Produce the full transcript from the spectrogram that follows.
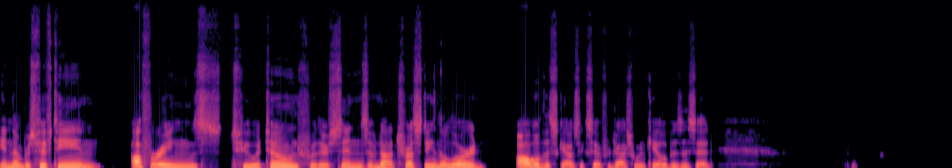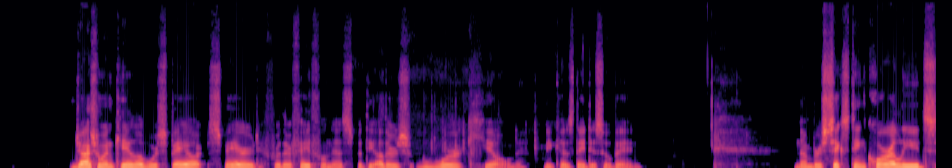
In Numbers 15, offerings to atone for their sins of not trusting in the Lord, all of the scouts except for Joshua and Caleb, as I said. Joshua and Caleb were spare, spared for their faithfulness, but the others were killed because they disobeyed. Number 16, Korah leads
